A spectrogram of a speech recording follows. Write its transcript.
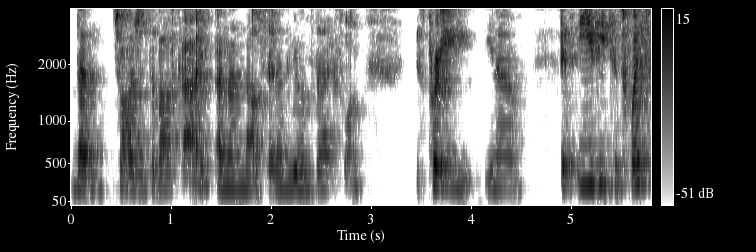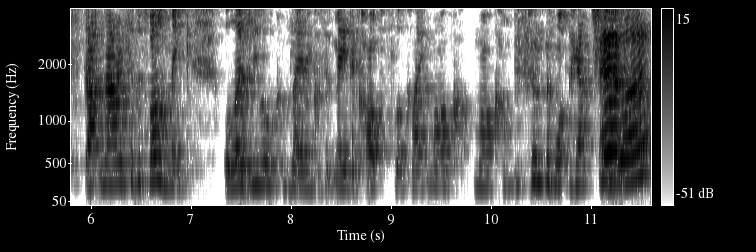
then charges the bad guy, and then that's it, and then we move on to the next one. It's pretty, you know. It's easy to twist that narrative as well and make. Well, loads of people were complaining because it made the cops look like more more competent than what they actually Yeah. were.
